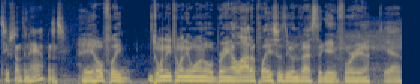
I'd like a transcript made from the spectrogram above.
see if something happens. Hey, hopefully 2021 will bring a lot of places to investigate for you. Yeah.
